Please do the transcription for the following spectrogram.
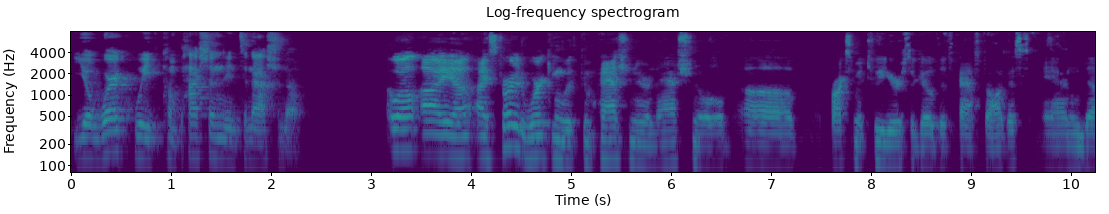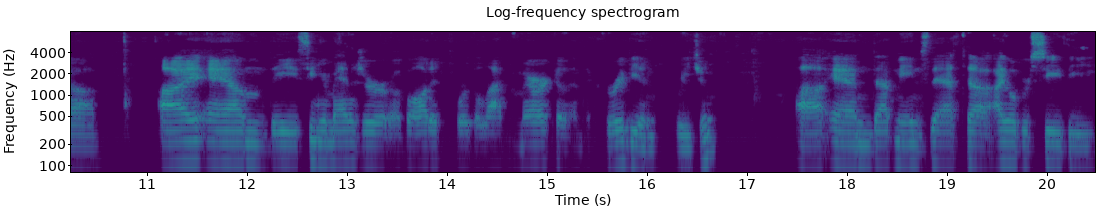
your work with Compassion International? Well, I, uh, I started working with Compassion International uh, approximately two years ago this past August, and uh, I am the senior manager of audit for the Latin America and the Caribbean region. Uh, and that means that uh, I oversee the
